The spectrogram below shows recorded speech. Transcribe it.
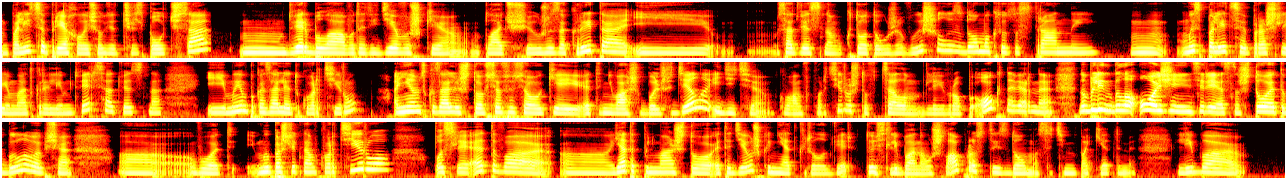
Полиция приехала еще где-то через полчаса. Дверь была вот этой девушки плачущей уже закрыта, и, соответственно, кто-то уже вышел из дома, кто-то странный, мы с полицией прошли, мы открыли им дверь, соответственно, и мы им показали эту квартиру. Они нам сказали, что все, все, все окей, это не ваше больше дело, идите к вам в квартиру, что в целом для Европы ок, наверное. Но, блин, было очень интересно, что это было вообще. А, вот, мы пошли к нам в квартиру. После этого а, я так понимаю, что эта девушка не открыла дверь, то есть либо она ушла просто из дома с этими пакетами, либо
